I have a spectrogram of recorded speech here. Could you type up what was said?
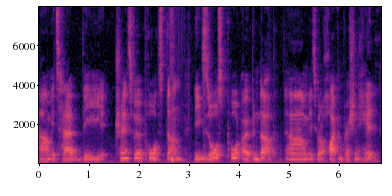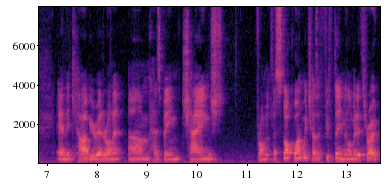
Um, it's had the transfer ports done, the exhaust port opened up, um, it's got a high compression head, and the carburetor on it um, has been changed from a stock one, which has a 15 millimeter throat,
